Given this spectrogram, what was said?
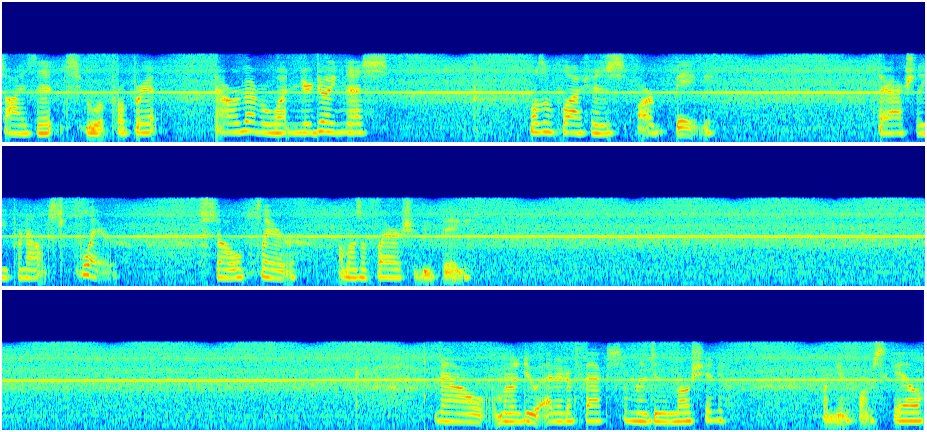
size it to appropriate. Now remember when you're doing this, muzzle flashes are big. They're actually pronounced flare. So flare, a muzzle flare should be big. Now, I'm going to do edit effects. I'm going to do motion on uniform scale.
